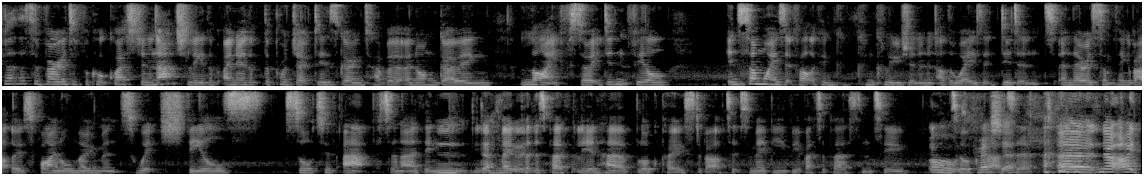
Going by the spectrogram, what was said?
Feel like that's a very difficult question, and actually, the, I know that the project is going to have a, an ongoing life, so it didn't feel. In some ways, it felt like a con- conclusion, and in other ways, it didn't. And there is something about those final moments which feels sort of apt, and I think Mm, Meg definitely. put this perfectly in her blog post about it. So maybe you'd be a better person to Oh, talk pressure. about it. uh, no, I,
